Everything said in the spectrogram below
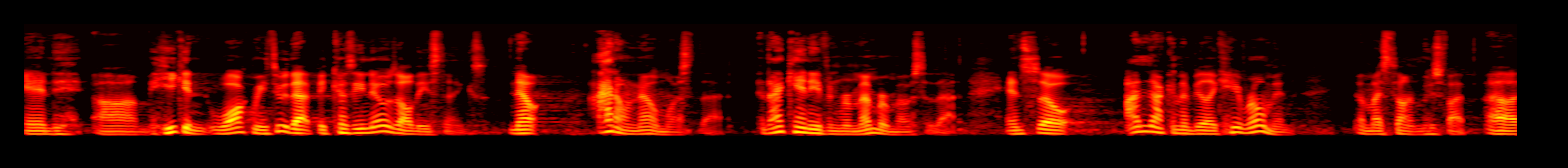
And um, he can walk me through that because he knows all these things. Now, I don't know most of that. And I can't even remember most of that. And so I'm not going to be like, hey, Roman, and my son, who's five, uh,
